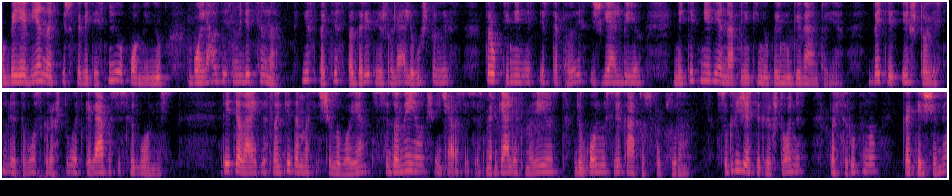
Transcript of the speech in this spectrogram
O beje, vienas iš savitesnių jo pomėgių buvo liaudės medicina jis paties padarytais žolelių užpilais trauktinėmis ir tepalais išgelbėjo ne tik ne vieną aplinkinių kaimų gyventoją bet ir iš tolesnių lietuvos kraštų atkeliavusius ligonius Reitelaitis, lankydamasis Šiluvoje, susidomėjo švenčiausiosios mergelės Marijos ligonių sveikatos skulptūra. Sugrįžęs į krikštonis, pasirūpino, kad ir šiame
